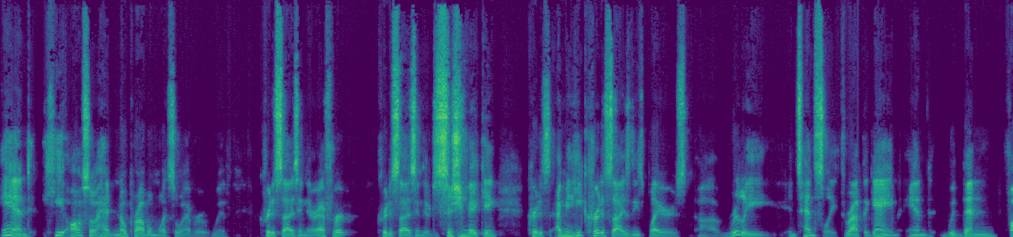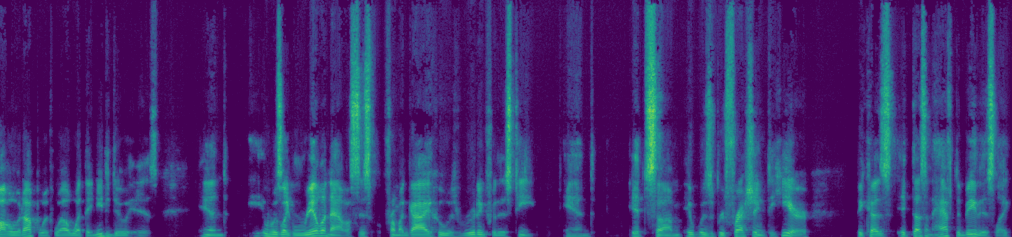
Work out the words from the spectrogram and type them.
And he also had no problem whatsoever with criticizing their effort, criticizing their decision making. Critic- I mean, he criticized these players uh, really intensely throughout the game, and would then follow it up with, "Well, what they need to do is," and it was like real analysis from a guy who was rooting for this team and it's um it was refreshing to hear because it doesn't have to be this like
